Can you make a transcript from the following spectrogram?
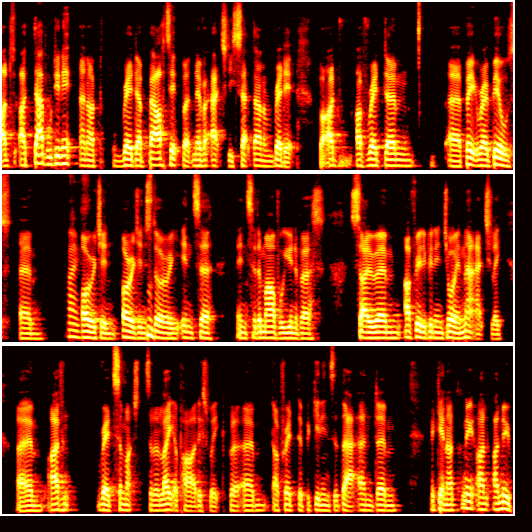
I'd, I dabbled in it and I'd read about it, but never actually sat down and read it. But I'd, I've read um, uh, Beta Ray Bill's um, Nice. origin origin story into into the Marvel universe. So um, I've really been enjoying that. Actually, um, I haven't read so much to the later part of this week, but um, I've read the beginnings of that. And um, again, I knew I, I knew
